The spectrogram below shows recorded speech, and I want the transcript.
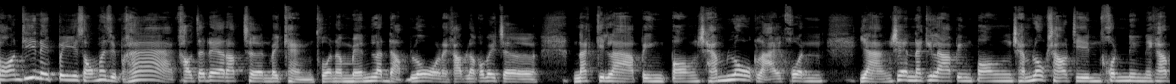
ก่อนที่ในปี 2015 เขาจะได้รับเชิญไปแข่งทัวร์นาเมนต์ระดับโลกนะครับ แล้วก็ไปเจอนักกีฬาปิงปองแชมป์โลกหลายคน อย่างเช่นนักกีฬาปิงปองแชมป์โลกชาวจีนคนหนึ่งนะครับ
